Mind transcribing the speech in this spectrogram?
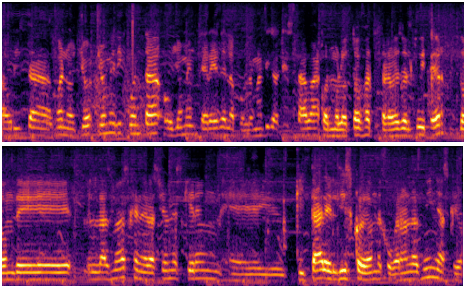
ahorita, bueno, yo, yo me di cuenta o yo me enteré de la problemática que estaba con Molotov a través del Twitter, donde las nuevas generaciones quieren eh, quitar el disco de donde jugaron las niñas, que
